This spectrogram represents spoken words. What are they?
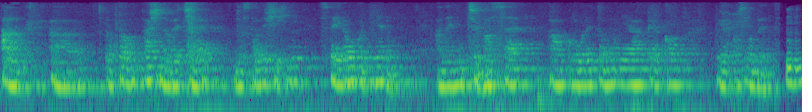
a, a potom až na večer dostali všichni stejnou odměnu. A není třeba se a kvůli tomu nějak jako, jako zlobit. Mm-hmm.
